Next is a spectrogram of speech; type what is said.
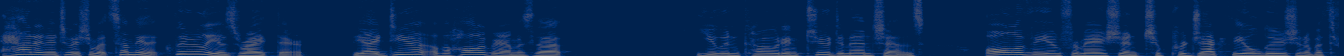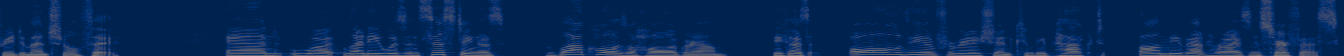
had an intuition about something that clearly is right there. The idea of a hologram is that you encode in two dimensions all of the information to project the illusion of a three-dimensional thing. And what Lenny was insisting is the black hole is a hologram because all of the information can be packed on the event horizon surface.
